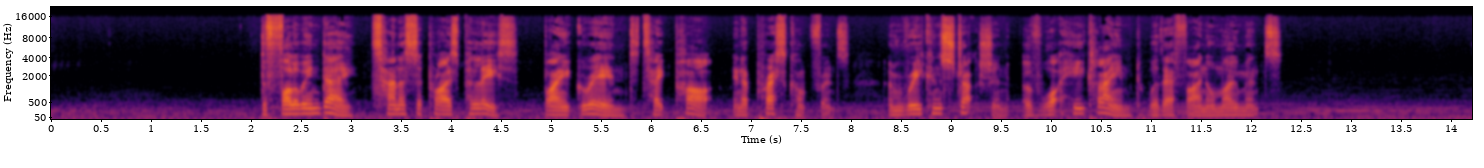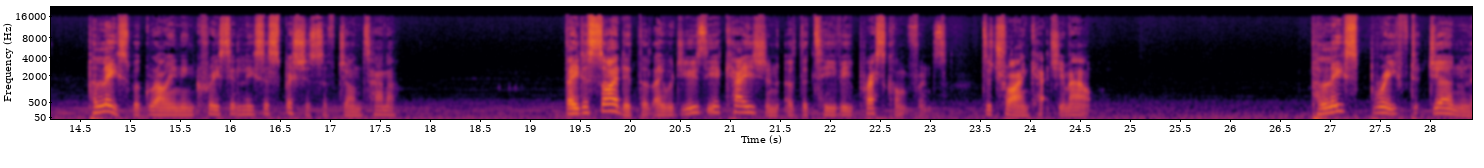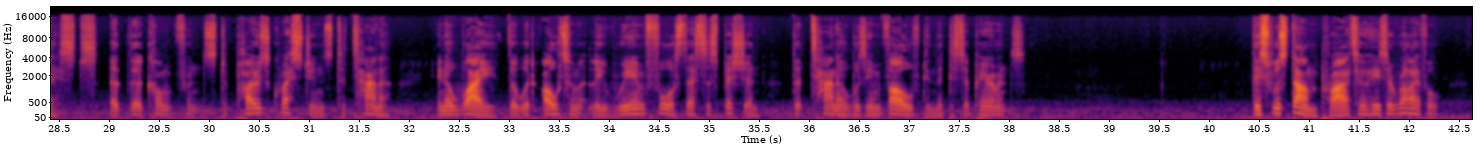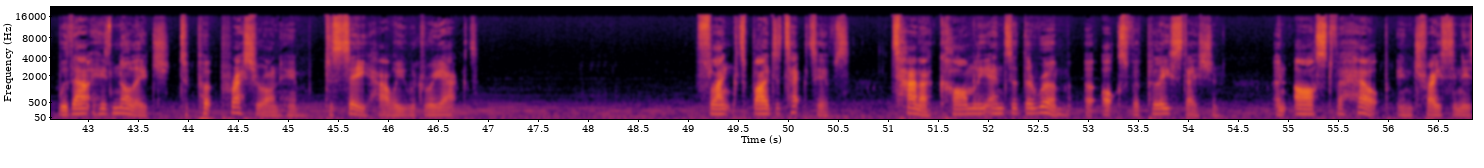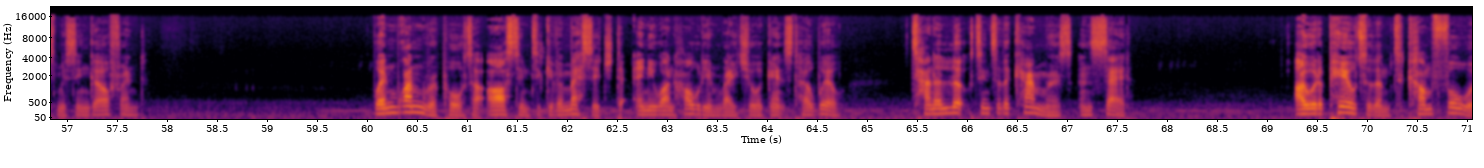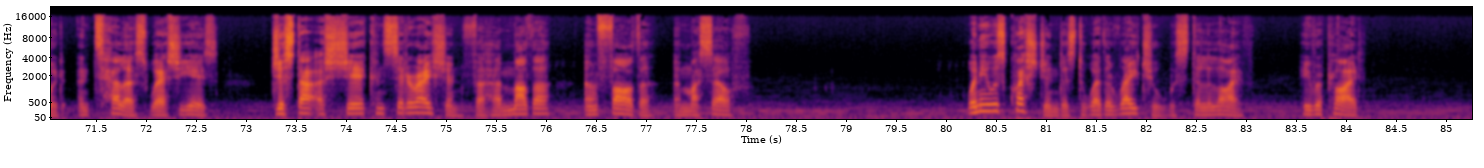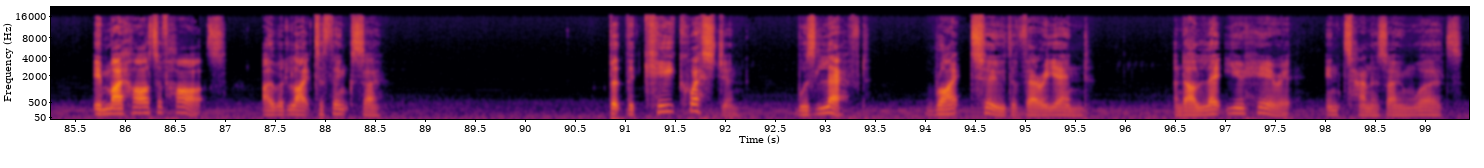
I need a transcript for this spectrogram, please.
The following day, Tanner surprised police by agreeing to take part in a press conference and reconstruction of what he claimed were their final moments. Police were growing increasingly suspicious of John Tanner. They decided that they would use the occasion of the TV press conference to try and catch him out. Police briefed journalists at the conference to pose questions to Tanner in a way that would ultimately reinforce their suspicion that Tanner was involved in the disappearance. This was done prior to his arrival without his knowledge to put pressure on him to see how he would react. Flanked by detectives, Tanner calmly entered the room at Oxford Police Station and asked for help in tracing his missing girlfriend. When one reporter asked him to give a message to anyone holding Rachel against her will, Tanner looked into the cameras and said, I would appeal to them to come forward and tell us where she is, just out of sheer consideration for her mother and father and myself. When he was questioned as to whether Rachel was still alive, he replied, In my heart of hearts, I would like to think so. But the key question was left right to the very end, and I'll let you hear it in Tanner's own words.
